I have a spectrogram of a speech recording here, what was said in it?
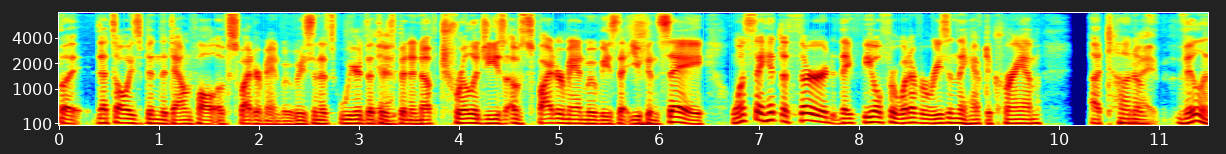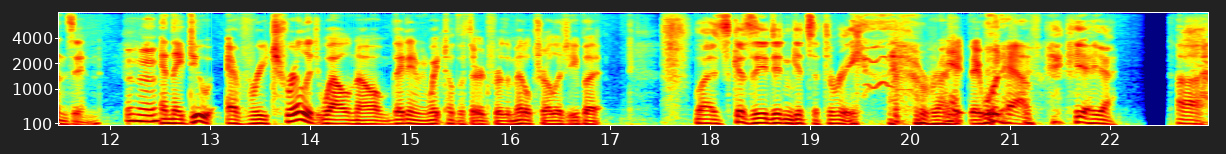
but that's always been the downfall of Spider-Man movies, and it's weird that Yeah. there's been enough trilogies of Spider-Man movies that you can say once they hit the third, they feel for whatever reason they have to cram a ton Right. of villains in, Mm-hmm. and they do every trilogy. Well, no, they didn't even wait till the third for the middle trilogy, but Well, it's because they didn't get to three. right, they would have. yeah, yeah. Uh,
